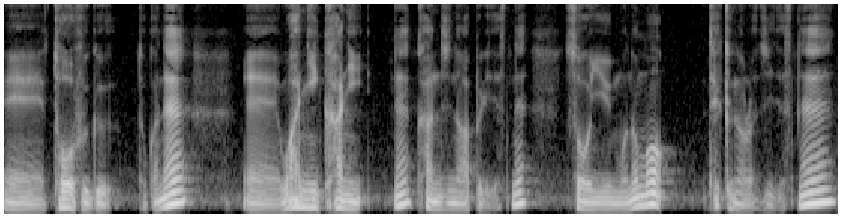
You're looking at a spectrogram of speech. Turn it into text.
えー、豆腐具とかね、えー、ワニカニね。漢字のアプリですね。そういうものもテクノロジーですね。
